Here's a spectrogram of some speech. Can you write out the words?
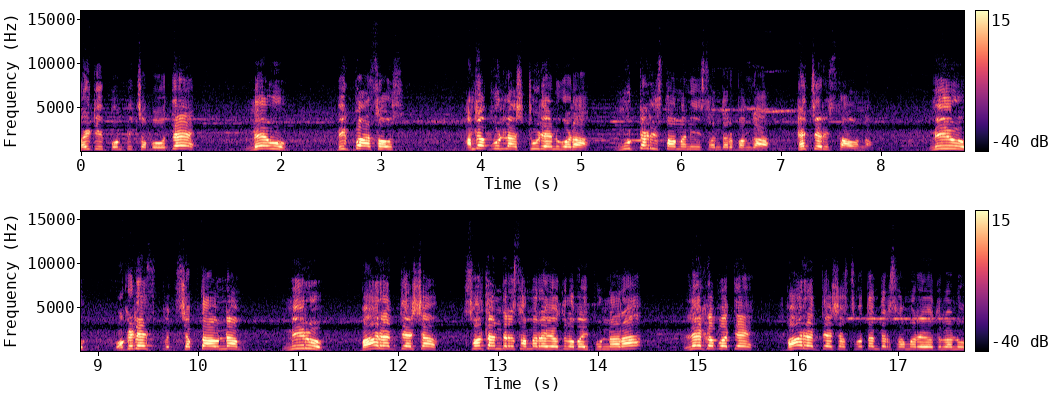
బయటికి పంపించకపోతే మేము బిగ్ బాస్ హౌస్ అన్నపూర్ణ స్టూడియోని కూడా ముట్టడిస్తామని ఈ సందర్భంగా హెచ్చరిస్తా ఉన్నాం. మీరు ఒకటే చెప్తా ఉన్నాం. మీరు భారతదేశ స్వతంత్ర సమర యోధుల వైపు ఉన్నారా? లేకపోతే భారతదేశ స్వతంత్ర సమర యోధులను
